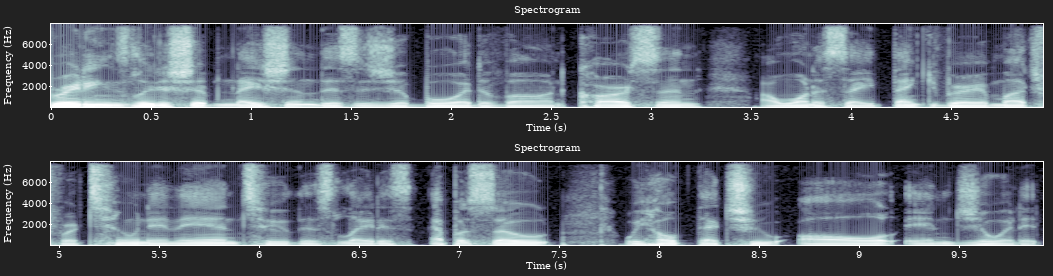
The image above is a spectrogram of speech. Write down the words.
Greetings, Leadership Nation. This is your boy, Devon Carson. I want to say thank you very much for tuning in to this latest episode. We hope that you all enjoyed it.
